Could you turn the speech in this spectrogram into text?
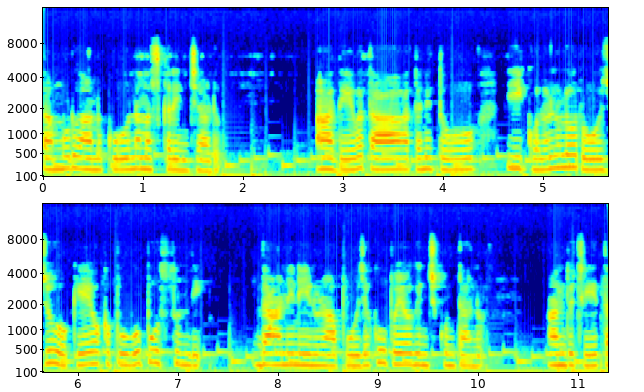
తమ్ముడు ఆమెకు నమస్కరించాడు. ఆ దేవత అతనితో ఈ కొలనులో రోజు ఒకే ఒక పువ్వు పూస్తుంది. దాన్ని నేను నా పూజకు ఉపయోగించుకుంటాను. అందుచేత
